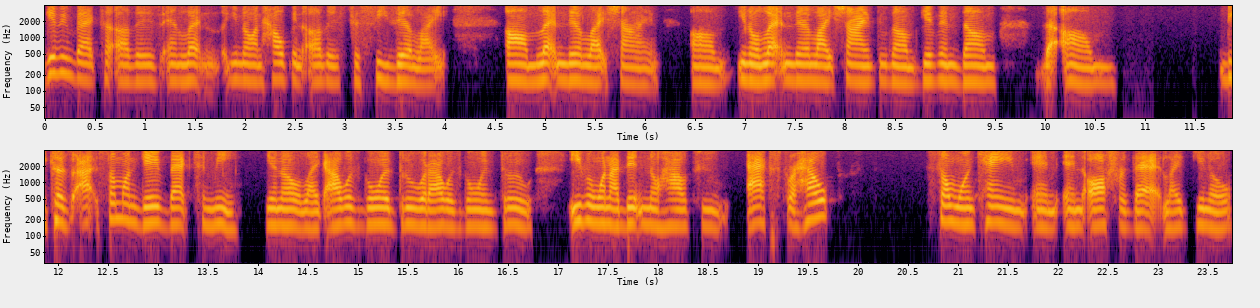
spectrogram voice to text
giving back to others and letting you know and helping others to see their light um letting their light shine um you know letting their light shine through them giving them the um because I someone gave back to me you know like I was going through what I was going through. Even when I didn't know how to ask for help someone came and and offered that like you know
